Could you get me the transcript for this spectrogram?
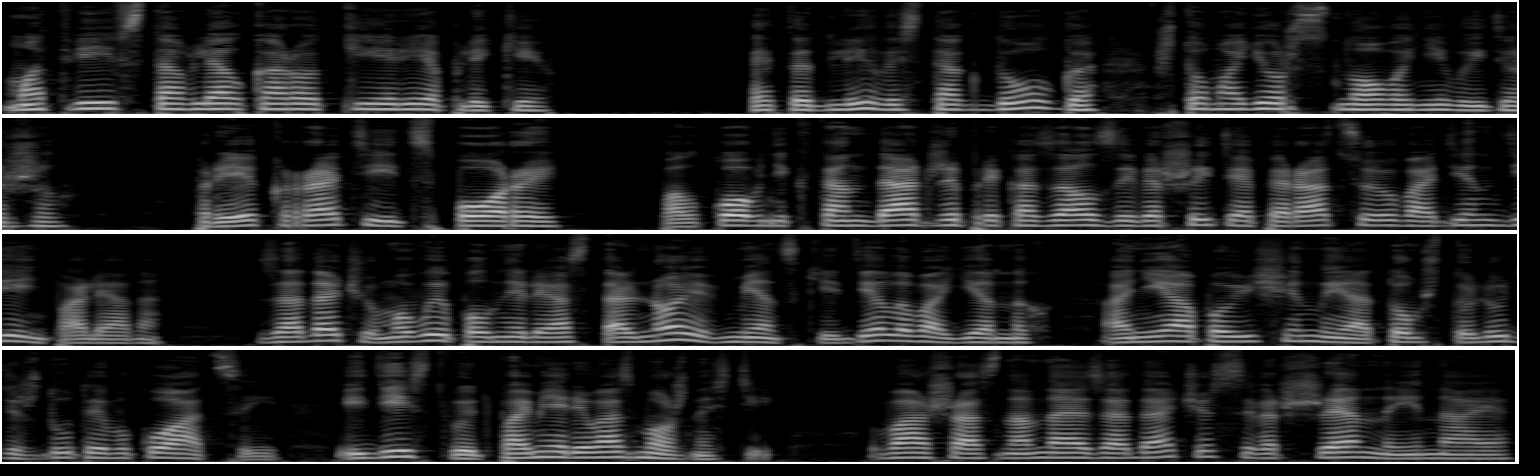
Матвей вставлял короткие реплики. Это длилось так долго, что майор снова не выдержал. «Прекратить споры!» Полковник Тандаджи приказал завершить операцию в один день, Поляна. Задачу мы выполнили, остальное в Менске – дело военных. Они оповещены о том, что люди ждут эвакуации и действуют по мере возможностей. Ваша основная задача совершенно иная.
